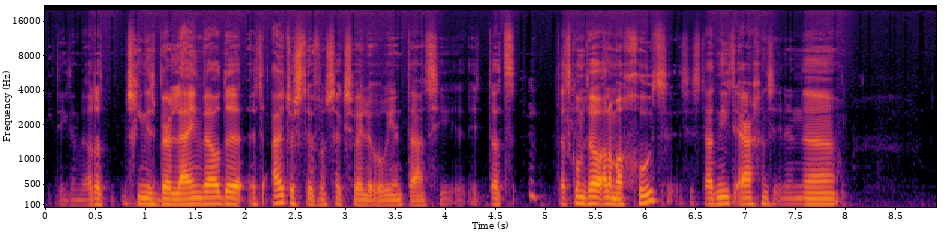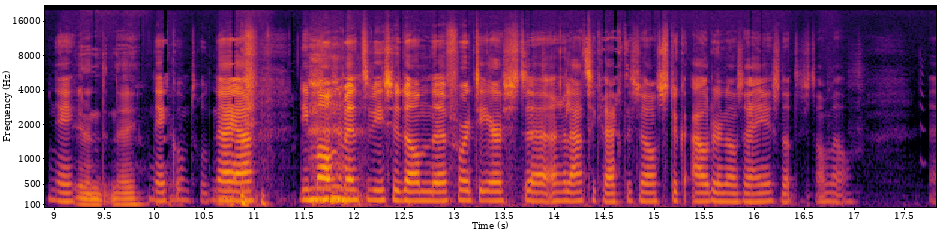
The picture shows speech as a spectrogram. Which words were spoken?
Ik denk dan wel dat misschien is Berlijn wel de, het uiterste van seksuele oriëntatie. Dat, dat komt wel allemaal goed. Ze staat niet ergens in een... eh, Nee, in een nee. nee, komt goed. Nou ja, die man met wie ze dan eh, voor het eerst eh, een relatie krijgt, is wel een stuk ouder dan zij is. Dat is dan wel eh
